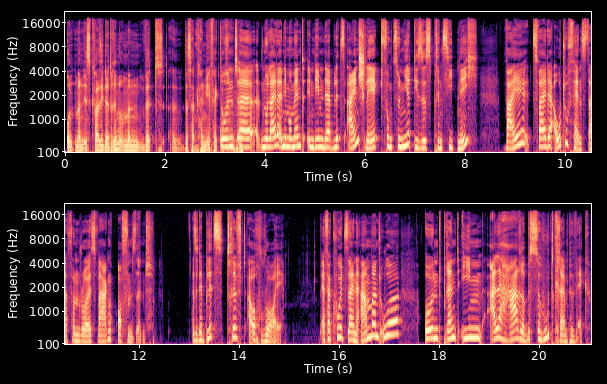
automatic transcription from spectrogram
und man ist quasi da drin und man wird, äh, das hat keinen Effekt auf Und ne? äh, nur leider in dem Moment, in dem der Blitz einschlägt, funktioniert dieses Prinzip nicht, weil zwei der Autofenster von Roys Wagen offen sind. Also der Blitz trifft auch Roy. Er verkohlt seine Armbanduhr und brennt ihm alle Haare bis zur Hutkrempe weg.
